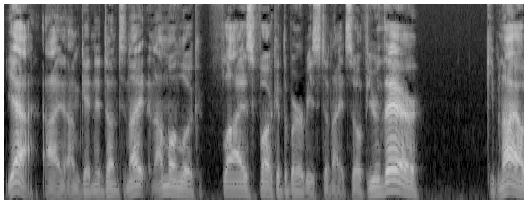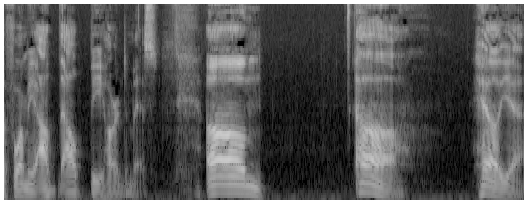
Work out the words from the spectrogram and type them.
yeah, I, I'm getting it done tonight, and I'm gonna look fly as fuck at the Burbies tonight. So if you're there, keep an eye out for me. I'll I'll be hard to miss. Um. Oh, hell yeah.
